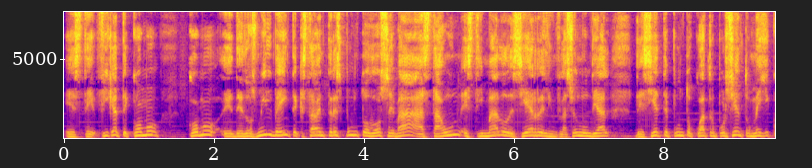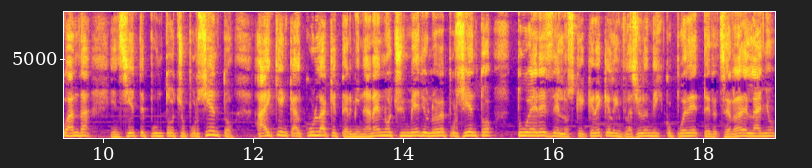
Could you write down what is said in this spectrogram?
Este, fíjate cómo cómo eh, de 2020, que estaba en 3.2, se va hasta un estimado de cierre de la inflación mundial de 7.4%. México anda en 7.8%. Hay quien calcula que terminará en 8,5, 9%. Tú eres de los que cree que la inflación en México puede cerrar el año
